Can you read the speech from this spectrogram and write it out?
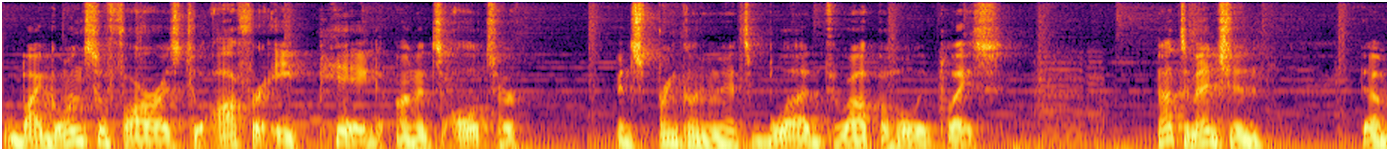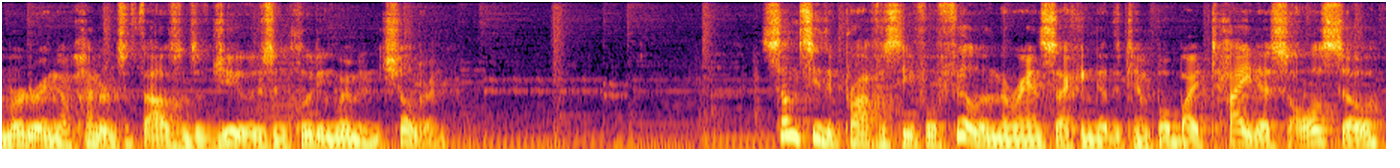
by going so far as to offer a pig on its altar and sprinkling its blood throughout the holy place. Not to mention the murdering of hundreds of thousands of Jews, including women and children. Some see the prophecy fulfilled in the ransacking of the temple by Titus also,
